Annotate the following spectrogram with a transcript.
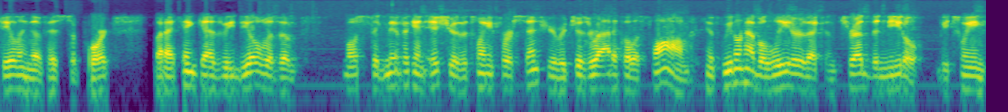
ceiling of his support, but I think as we deal with the most significant issue of the 21st century, which is radical Islam. If we don't have a leader that can thread the needle between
